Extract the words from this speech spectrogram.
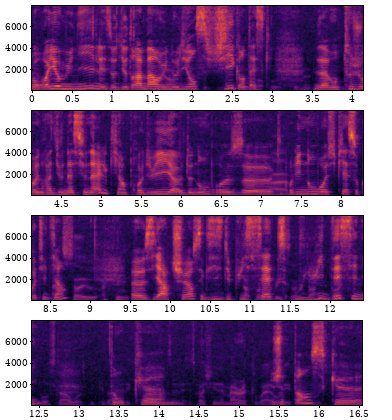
Au Royaume-Uni, les audiodramas ont une audience gigantesque. Nous avons toujours une radio nationale qui, produit de nombreuses, qui produit de nombreuses pièces au quotidien. The Archers existe depuis 7 ou 8 décennies. Donc, euh, je pense que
